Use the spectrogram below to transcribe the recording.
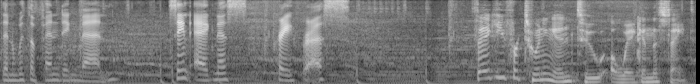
than with offending men. St. Agnes, pray for us. Thank you for tuning in to Awaken the Saint.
